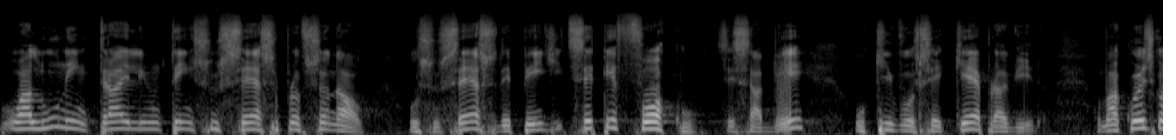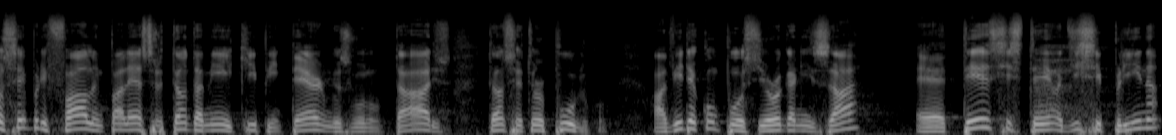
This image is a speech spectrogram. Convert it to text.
o aluno entrar, ele não tem sucesso profissional. O sucesso depende de você ter foco, você saber o que você quer para a vida. Uma coisa que eu sempre falo em palestra, tanto da minha equipe interna, meus voluntários, tanto do setor público, a vida é composta de organizar, é, ter sistema, disciplina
